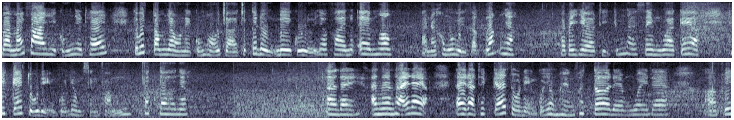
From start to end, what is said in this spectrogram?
Và máy phai thì cũng như thế cái bích tông dầu này cũng hỗ trợ cho cái đường đi của lưỡi dao phai nó êm hơn và nó không có bị giật lắc nha. Và bây giờ thì chúng ta xem qua cái à, thiết kế tủ điện của dòng sản phẩm Factor nha. À đây, anh em thấy đây ạ. Đây là thiết kế tủ điện của dòng hàng Factor Để em quay ra ở phía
